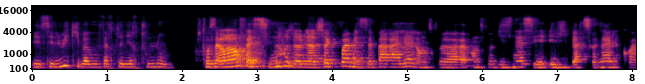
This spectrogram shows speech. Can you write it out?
Et c'est lui qui va vous faire tenir tout le long. Je trouve ça vraiment fascinant, j'y reviens à chaque fois, mais c'est parallèle entre, entre business et, vie personnelle. quoi.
